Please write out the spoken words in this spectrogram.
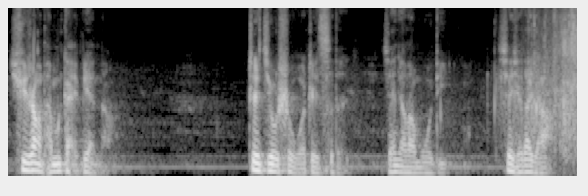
去让他们改变呢？这就是我这次的演讲的目的。谢谢大家。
